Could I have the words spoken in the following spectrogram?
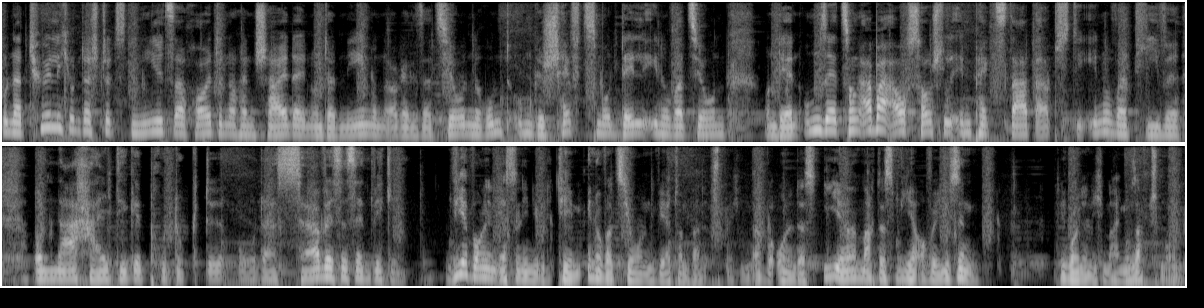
Und natürlich unterstützt Nils auch heute noch Entscheider in Unternehmen und Organisationen rund um Geschäftsmodellinnovationen und deren Umsetzung, aber auch Social Impact Startups, die innovative und nachhaltige Produkte oder Services entwickeln. Wir wollen in erster Linie über die Themen Innovation, Wert und Wandel sprechen, aber ohne das ihr macht das wir auch wenig Sinn. Wir wollen ja nicht im eigenen Saft schmoren.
